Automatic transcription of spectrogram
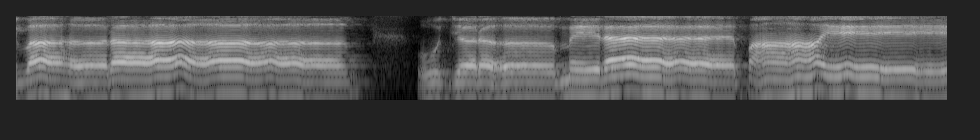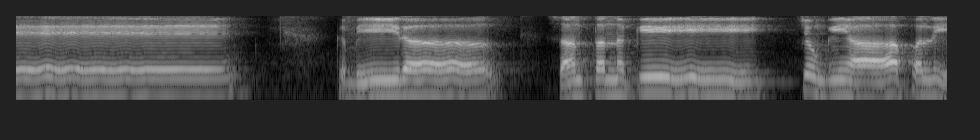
ਬਾਹਰਾ। ਕਬੀਰ ਸੰਤਨ ਕੀ ਝੁੰਗੀਆਂ ਭਲੀ।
